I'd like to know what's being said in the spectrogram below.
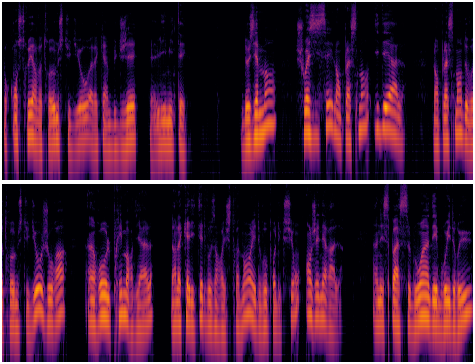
pour construire votre home studio avec un budget limité. Deuxièmement, choisissez l'emplacement idéal. L'emplacement de votre home studio jouera un rôle primordial dans la qualité de vos enregistrements et de vos productions en général. Un espace loin des bruits de rue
